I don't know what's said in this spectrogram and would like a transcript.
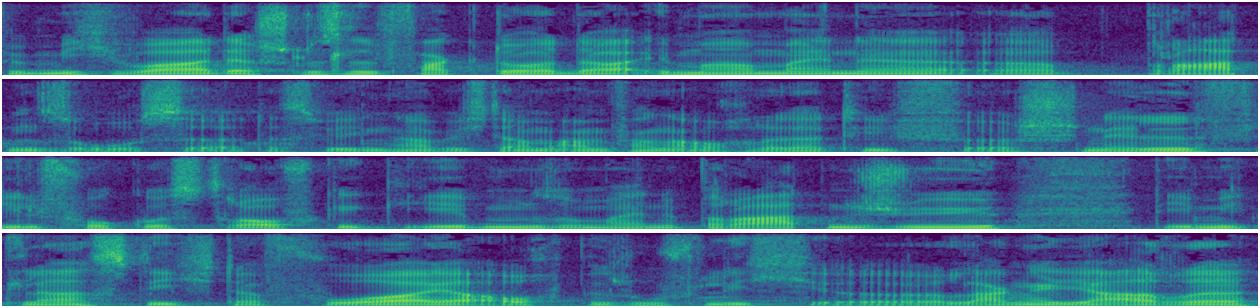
für mich war der Schlüsselfaktor da immer meine äh, Bratensoße. Deswegen habe ich da am Anfang auch relativ äh, schnell viel Fokus drauf gegeben. So meine Bratenjus Demiglas, die ich davor ja auch beruflich äh, lange Jahre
